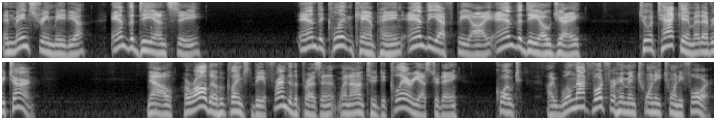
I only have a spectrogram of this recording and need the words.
and mainstream media and the DNC and the Clinton campaign and the FBI and the DOJ to attack him at every turn. Now, Geraldo, who claims to be a friend of the president, went on to declare yesterday, quote, I will not vote for him in 2024,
